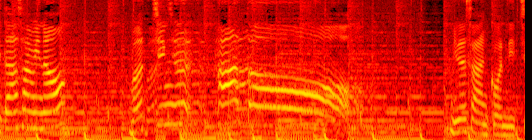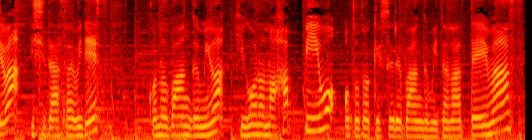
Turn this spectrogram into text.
石田あさみのマッチングハート。皆さんこんにちは。石田あさみです。この番組は日頃のハッピーをお届けする番組となっています。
